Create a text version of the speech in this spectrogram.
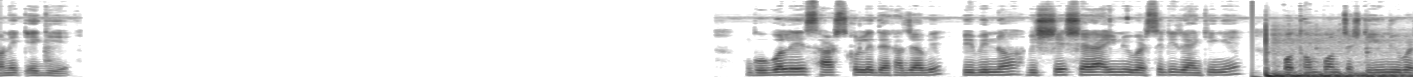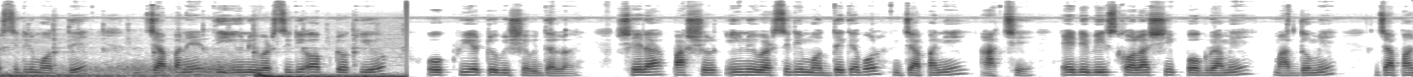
অনেক এগিয়ে। গুগলে সার্চ করলে দেখা যাবে বিভিন্ন বিশ্বের সেরা ইউনিভার্সিটি র্যাঙ্কিংয়ে প্রথম পঞ্চাশটি ইউনিভার্সিটির মধ্যে জাপানের দি ইউনিভার্সিটি অফ টোকিও ও ক্রিয়েটো বিশ্ববিদ্যালয়। সেরা পাঁচশো ইউনিভার্সিটির মধ্যে কেবল জাপানই আছে। এডিবি স্কলারশিপ প্রোগ্রামের মাধ্যমে জাপান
